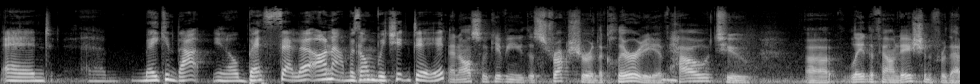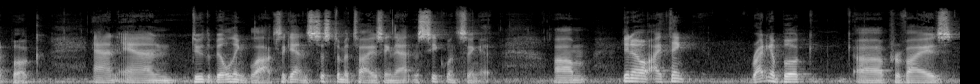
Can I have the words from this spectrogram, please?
and uh, making that, you know, bestseller on Amazon, and- which it did. and also giving you the structure and the clarity of how to uh, lay the foundation for that book and and do the building blocks. Again systematizing that and sequencing it. Um, you know i think writing a book uh, provides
